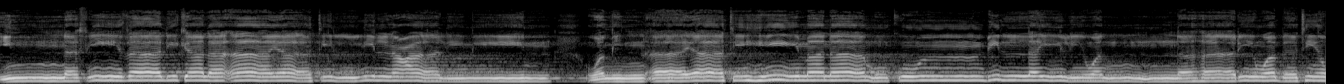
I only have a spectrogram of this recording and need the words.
إن في ذلك لآيات للعالمين ومن آياته منامكم بالليل والنهار وابتغاؤكم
